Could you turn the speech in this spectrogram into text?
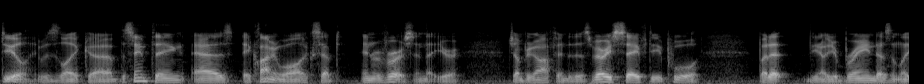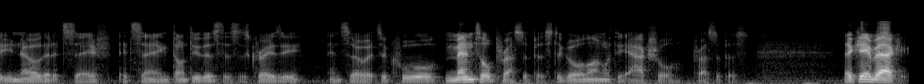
deal. It was like uh, the same thing as a climbing wall, except in reverse, in that you're jumping off into this very safe deep pool. But it, you know, your brain doesn't let you know that it's safe. It's saying, "Don't do this. This is crazy." And so it's a cool mental precipice to go along with the actual precipice. They came back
